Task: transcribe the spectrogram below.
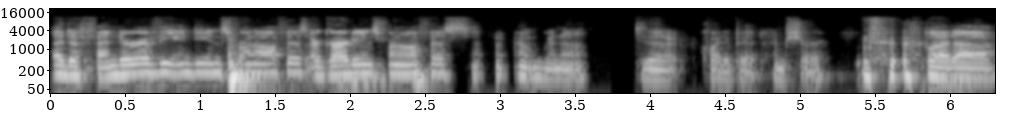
a defender of the Indians front office or Guardians front office. I'm going to do that quite a bit, I'm sure. but, uh,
